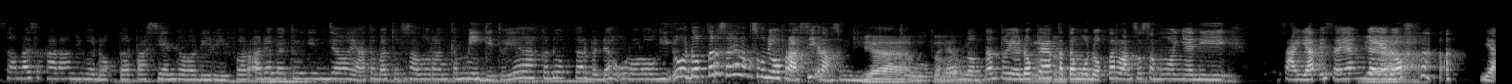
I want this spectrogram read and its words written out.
Sampai sekarang juga dokter pasien kalau di refer ada batu ginjal ya atau batu saluran kemih gitu ya ke dokter bedah urologi. Oh dokter saya langsung dioperasi langsung gitu. Ya, betul. Padahal belum tentu ya dok Belum ya tentu. ketemu dokter langsung semuanya di sayat saya enggak ya dok. Ya.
